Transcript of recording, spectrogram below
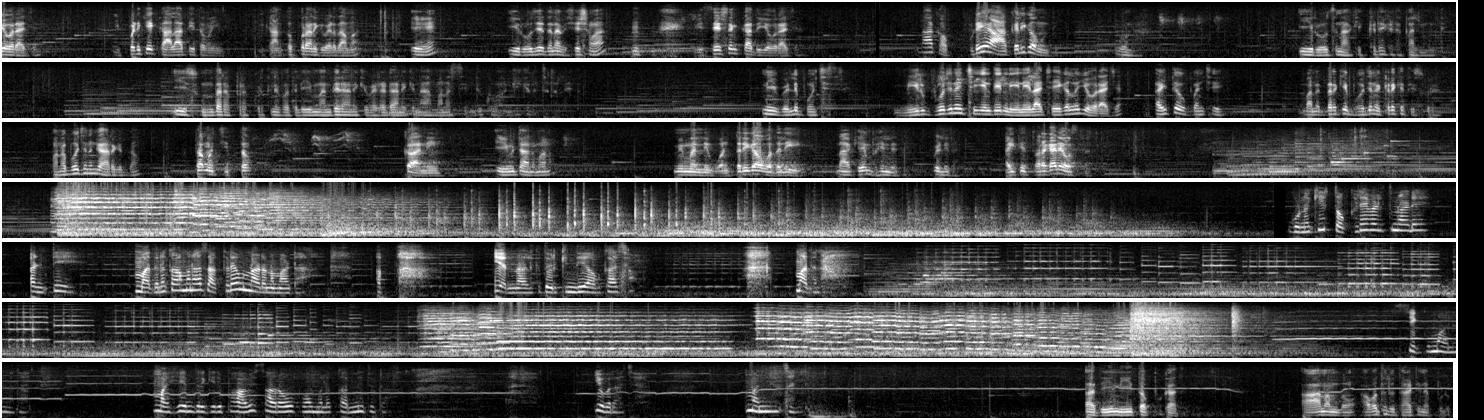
యువరాజా ఇప్పటికే కాలాతీతమైంది. ఇక అంతఃపురానికి వెళదామా? ఏ? ఈ రోజు ఏదైనా విశేషమా? విశేషం కాదు యువరాజా. నాకు అప్పుడే ఆకలిగా ఉంది. అవునా? ఈ రోజు నాకు ఇక్కడే గడపాలని ఉంది. ఈ సుందర ప్రకృతిని వదిలి మందిరానికి వెళ్ళడానికి నా మనస్సు ఎందుకు అంగీకరించడం లేదు? నీ వెళ్ళి భోంచేసి మీరు భోజనం చెయ్యింది నేను ఎలా చేయగలను యువరాజా? అయితే ఓ పని చేయి. మన ఇద్దరికి భోజనం ఎక్కడికి తీసుకురా. మన భోజనంగా ఆరగిద్దాం తమ చిత్తం. కానీ ఏమిటి అనుమానం? మిమ్మల్ని ఒంటరిగా వదిలి నాకేం భయం లేదు. వెళ్ళిరా. అయితే త్వరగానే వస్తాను గుణకీర్తి ఒక్కడే వెళ్తున్నాడే? అంటే మదన కామరాజు అక్కడే ఉన్నాడనమాట అబ్బా ఎన్నాళ్ళకి దొరికింది అవకాశం? మదన. సిగ్గుమాలిన దాన్ని మహేంద్రగిరి భావి సార్వభౌముల కన్నిదుట యువరాజా మన్నించండి. అది నీ తప్పు కాదు. ఆనందం అవధులు దాటినప్పుడు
